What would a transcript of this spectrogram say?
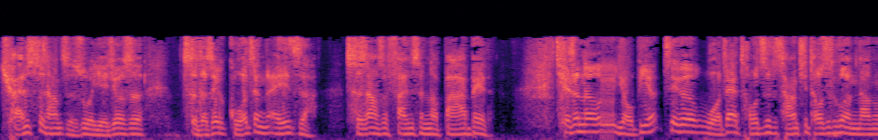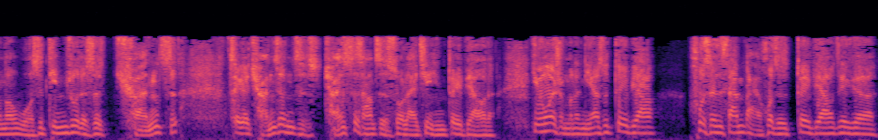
全市场指数，也就是指的这个国证 A 指啊，实际上是翻身了八倍的。其实呢，有必要。这个我在投资的长期投资的过程当中呢，我是盯住的是全指，这个全证指、全市场指数来进行对标的。因为什么呢？你要是对标沪深三百或者对标这个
